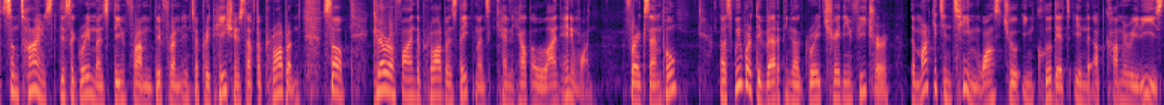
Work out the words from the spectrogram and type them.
Sometimes disagreements stem from different interpretations of the problem, so clarifying the problem statements can help align anyone. For example, as we were developing a great trading feature, the marketing team wants to include it in the upcoming release,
